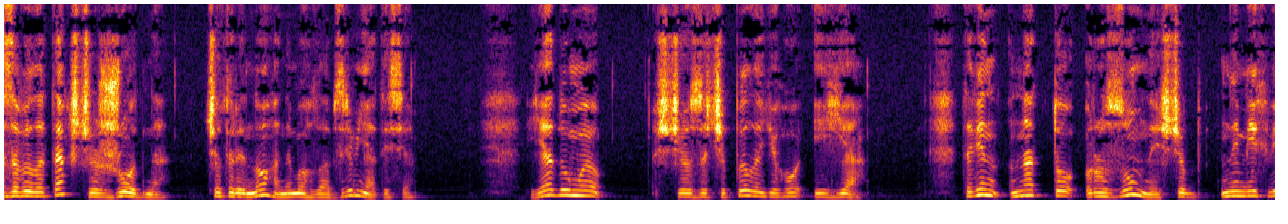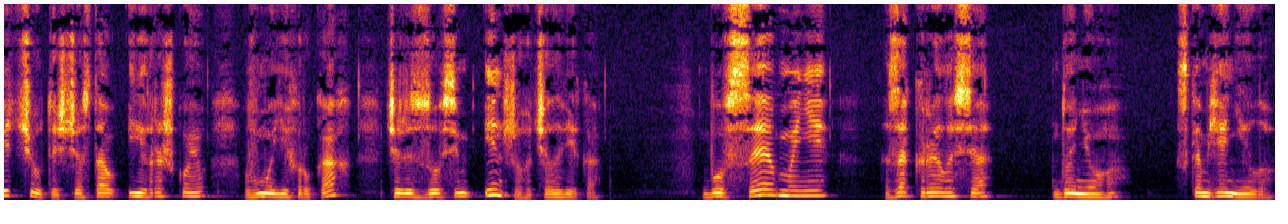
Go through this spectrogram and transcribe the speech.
завила так, що жодна чотиринога не могла б зрівнятися. Я думаю, що зачепила його і я. Та він надто розумний, щоб не міг відчути, що став іграшкою в моїх руках через зовсім іншого чоловіка, бо все в мені закрилося до нього, скам'яніло,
